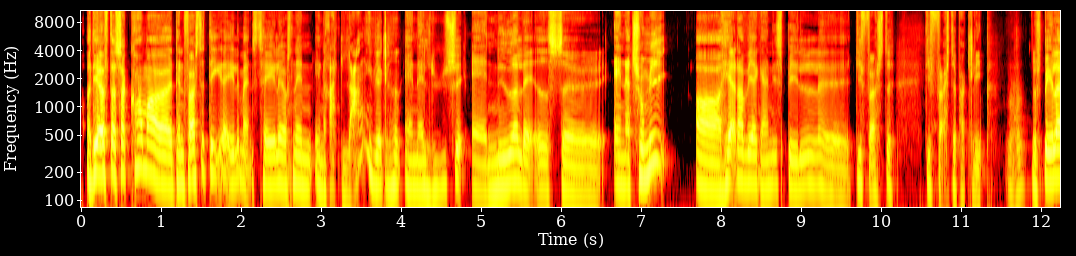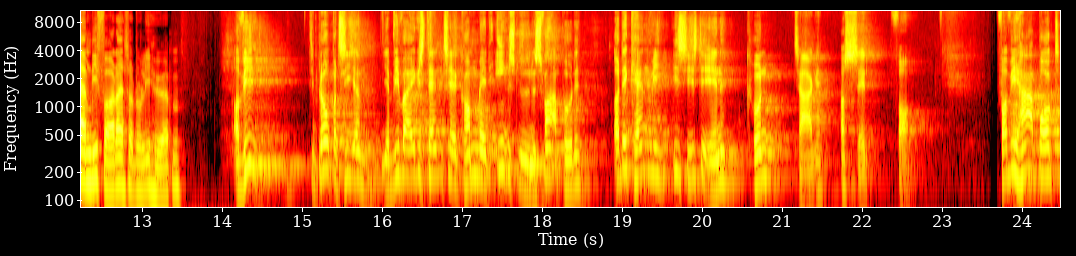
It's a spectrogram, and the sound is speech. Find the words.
Og derefter så kommer den første del af Ellemands tale, jo sådan en, en ret lang i virkeligheden analyse af nederlagets øh, anatomi, og her der vil jeg gerne lige spille øh, de, første, de første par klip. Mm-hmm. Nu spiller jeg dem lige for dig, så du lige hører dem. Og vi de blå partier, ja, vi var ikke i stand til at komme med et enslydende svar på det, og det kan vi i sidste ende kun takke os selv for. For vi har brugt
